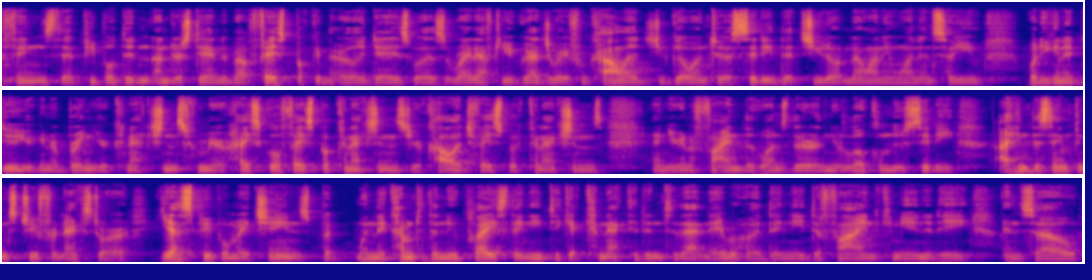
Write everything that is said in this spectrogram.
things that people didn't understand about Facebook in the early days was right after you graduate from college, you go into a city that you don't know anyone. And so you, what are you going to do? You're going to bring your connections from your high school Facebook connections, your college Facebook connections, and you're going to find the ones that are in your local new city. I think the same thing's true for Nextdoor. Yes, people may change, but but when they come to the new place, they need to get connected into that neighborhood. They need to find community. And so,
